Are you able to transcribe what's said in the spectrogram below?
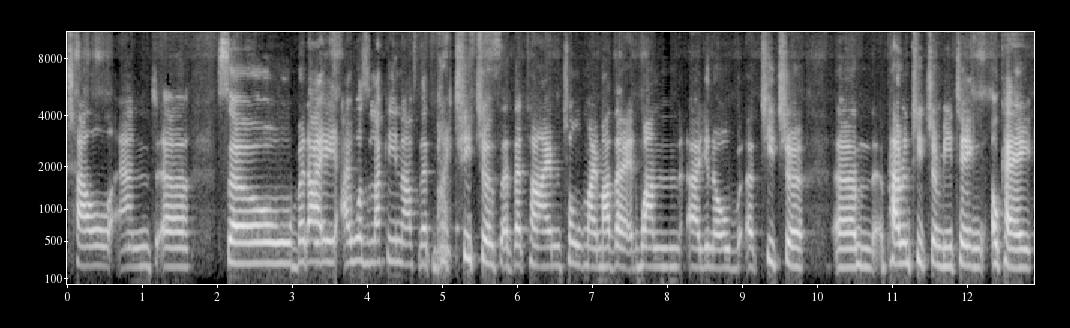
tell. And uh, so, but I, I was lucky enough that my teachers at that time told my mother at one, uh, you know, teacher, um, parent teacher meeting, okay,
